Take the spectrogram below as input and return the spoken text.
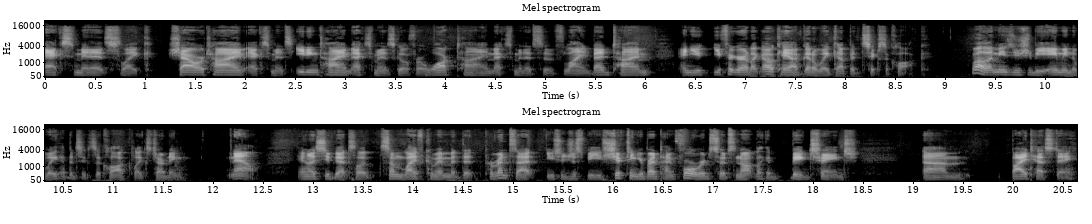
X minutes like shower time, X minutes eating time, X minutes go for a walk time, X minutes of lying in bed time, and you you figure out like okay, I've got to wake up at six o'clock. Well, that means you should be aiming to wake up at six o'clock, like starting now. Unless you've got some life commitment that prevents that, you should just be shifting your bedtime forward so it's not like a big change um, by test day.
